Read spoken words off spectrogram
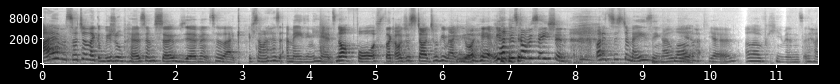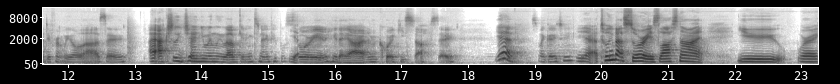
I am such a like a visual person. I'm so observant. So like, if someone has amazing hair, it's not forced. Like I'll just start talking about your hair. We had this conversation, but it's just amazing. I love, Yeah. yeah. I love humans and how different we all are. So I actually genuinely love getting to know people's Yeah. story and who they are and quirky stuff. So yeah, it's my go-to. Yeah. Talking about stories, last night you were a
